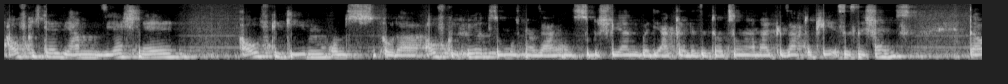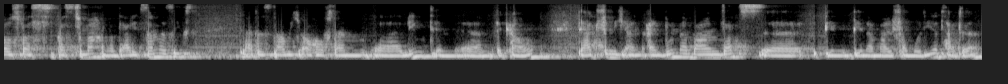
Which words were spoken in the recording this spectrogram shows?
aufgestellt. Wir haben sehr schnell aufgegeben, uns oder aufgehört, so muss man sagen, uns zu beschweren über die aktuelle Situation, haben halt gesagt, okay, es ist eine Chance, daraus was, was zu machen. Und der Alexander Sixt, der hat das, glaube ich, auch auf seinem äh, LinkedIn-Account, äh, der hat, finde ich, einen, einen wunderbaren Satz, äh, den, den er mal formuliert hatte.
